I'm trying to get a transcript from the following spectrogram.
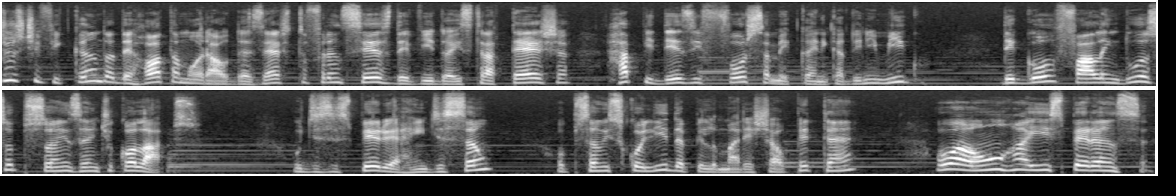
Justificando a derrota moral do exército francês devido à estratégia, rapidez e força mecânica do inimigo, de Gaulle fala em duas opções anti-colapso: o desespero e a rendição, opção escolhida pelo Marechal Pétain, ou a honra e esperança,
